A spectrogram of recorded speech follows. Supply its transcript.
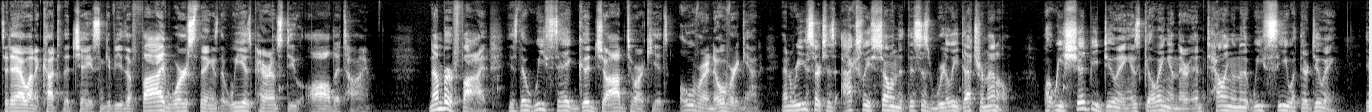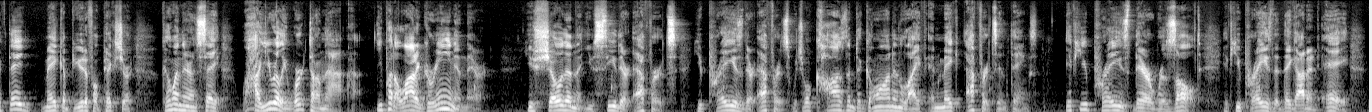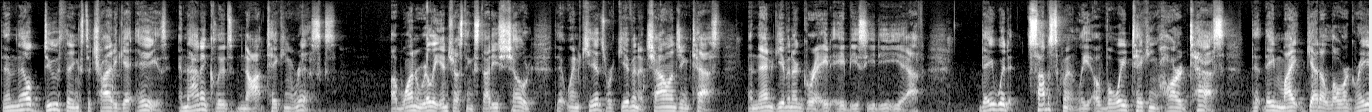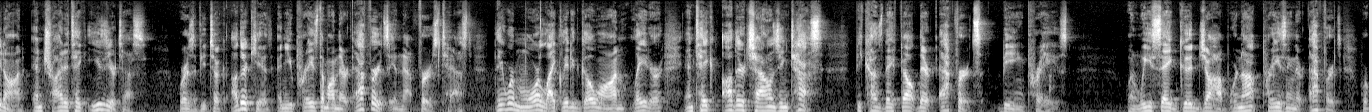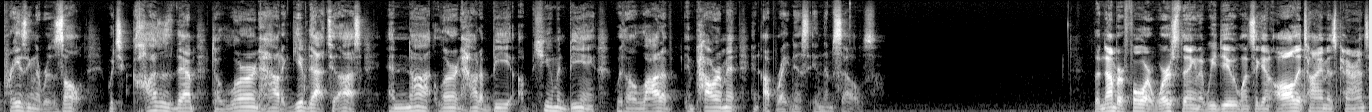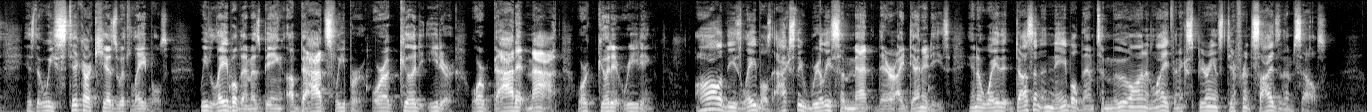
Today, I want to cut to the chase and give you the five worst things that we as parents do all the time. Number five is that we say good job to our kids over and over again, and research has actually shown that this is really detrimental. What we should be doing is going in there and telling them that we see what they're doing. If they make a beautiful picture, go in there and say, Wow, you really worked on that. You put a lot of green in there. You show them that you see their efforts. You praise their efforts, which will cause them to go on in life and make efforts in things. If you praise their result, if you praise that they got an A, then they'll do things to try to get A's, and that includes not taking risks. Uh, one really interesting study showed that when kids were given a challenging test and then given a grade, A, B, C, D, E, F, they would subsequently avoid taking hard tests that they might get a lower grade on and try to take easier tests. Whereas if you took other kids and you praised them on their efforts in that first test, they were more likely to go on later and take other challenging tests because they felt their efforts being praised. When we say good job, we're not praising their efforts, we're praising the result, which causes them to learn how to give that to us and not learn how to be a human being with a lot of empowerment and uprightness in themselves. The number four worst thing that we do, once again, all the time as parents, is that we stick our kids with labels. We label them as being a bad sleeper, or a good eater, or bad at math, or good at reading. All of these labels actually really cement their identities in a way that doesn't enable them to move on in life and experience different sides of themselves.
